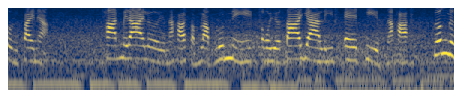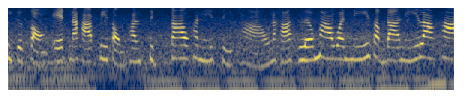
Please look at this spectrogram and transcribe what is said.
สนใจเนี่ยพลาดไม่ได้เลยนะคะสำหรับรุ่นนี้ Toyota Yaris a t i v นะคะ เครื่อง 1.2S นะคะ ปี 2019 คันนี้สีขาวนะคะ แล้วมาวันนี้สัปดาห์นี้ราคา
